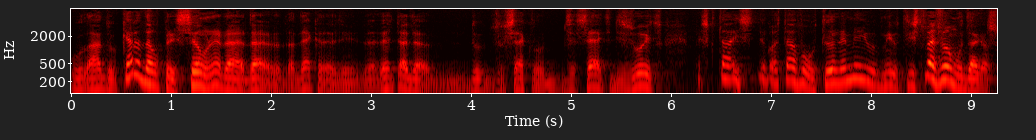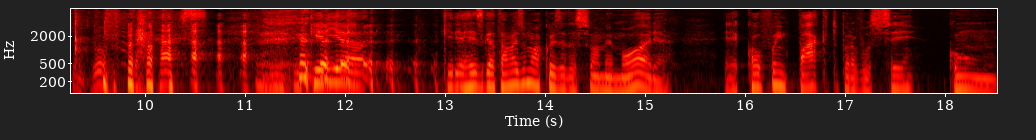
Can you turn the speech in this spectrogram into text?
o, lado que era da opressão, né? Da, da, da década de, da, do, do, século XVII, XVIII. Parece que tá, esse negócio está voltando, é meio, meio triste. Mas vamos mudar de assunto, vamos? Eu queria, queria resgatar mais uma coisa da sua memória. É, qual foi o impacto para você com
